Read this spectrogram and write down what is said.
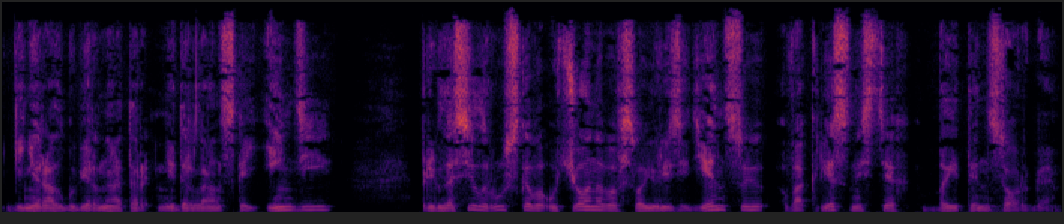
генерал-губернатор Нидерландской Индии, пригласил русского ученого в свою резиденцию в окрестностях Бейтензорга.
